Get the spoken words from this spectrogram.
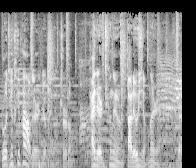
如果听 hip hop 的人就肯定知道，啊还得是听那种大流行的人。对。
